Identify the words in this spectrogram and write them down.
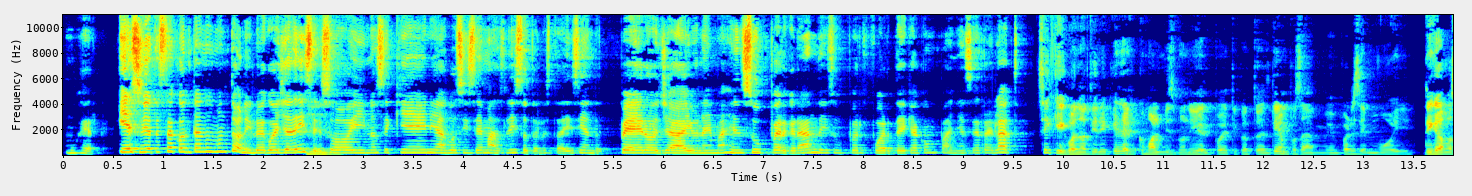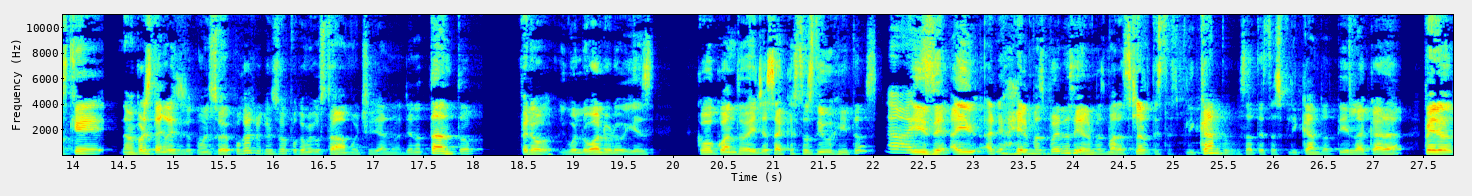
mujer. Y eso ya te está contando un montón y luego ella dice, Mm. soy no sé quién y hago sí sé más, listo, te lo está diciendo. Pero ya hay una imagen súper grande y súper fuerte que acompaña ese relato. Sí, que igual no tiene que ser como al mismo nivel poético todo el tiempo. O sea, a mí me parece muy. Digamos que no me parece tan gracioso como en su época. Creo que en su época me gustaba mucho, ya no, ya no tanto. Pero igual lo valoro y es como cuando ella saca estos dibujitos Ay, y dice: hay, hay almas buenas y almas malas. Claro, te está explicando. O sea, te está explicando a ti en la cara. Pero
